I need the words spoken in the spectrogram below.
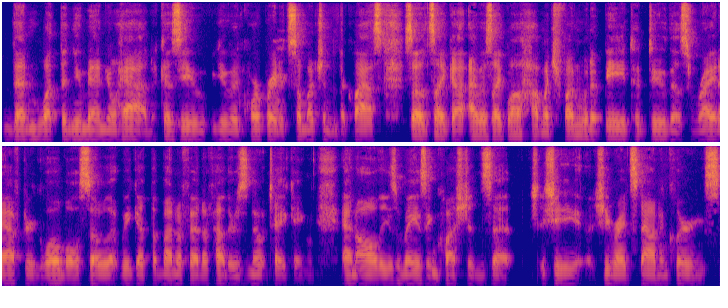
than what the new manual had because you you incorporated so much into the class. So it's like uh, i was like well how much fun would it be to do this right after global so that we get the benefit of heather's note taking and all these amazing questions that she she writes down in clearings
